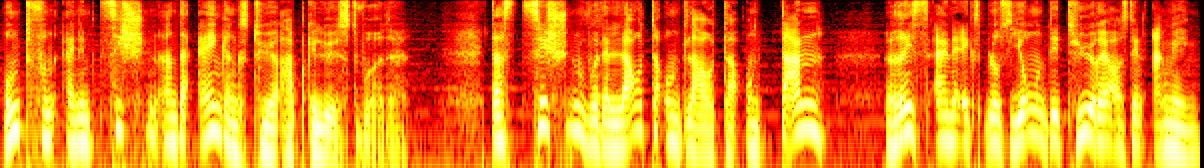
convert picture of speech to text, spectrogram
und von einem Zischen an der Eingangstür abgelöst wurde. Das Zischen wurde lauter und lauter und dann riss eine Explosion die Türe aus den Angeln.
